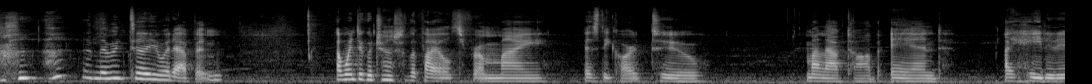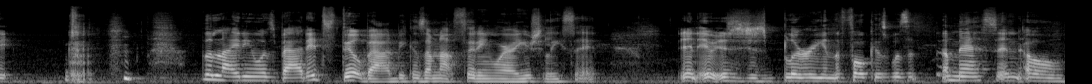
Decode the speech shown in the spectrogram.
let me tell you what happened. I went to go transfer the files from my SD card to my laptop and I hated it. the lighting was bad. It's still bad because I'm not sitting where I usually sit and it was just blurry and the focus was a mess and oh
